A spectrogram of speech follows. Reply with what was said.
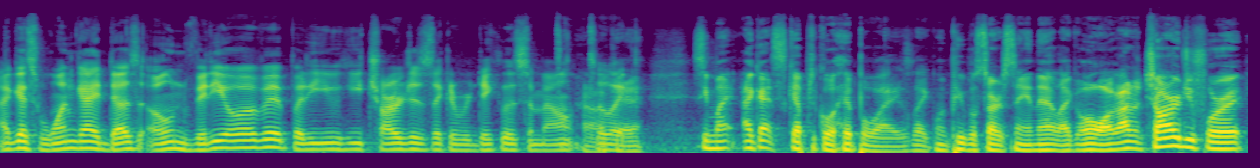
I guess one guy does own video of it, but he he charges like a ridiculous amount to like. See, my I got skeptical hippo eyes. Like when people start saying that, like, "Oh, I gotta charge you for it."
